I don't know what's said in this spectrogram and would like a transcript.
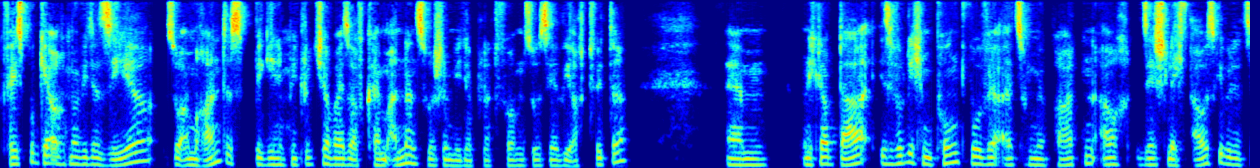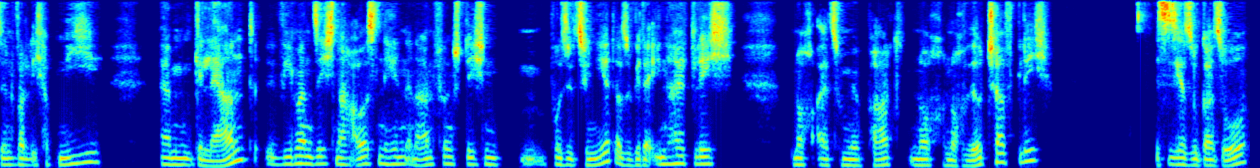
Facebook ja auch immer wieder sehe, so am Rand, das begegnet mir glücklicherweise auf keinem anderen Social Media Plattform so sehr wie auf Twitter. Ähm, und ich glaube, da ist wirklich ein Punkt, wo wir als Homöopathen auch sehr schlecht ausgebildet sind, weil ich habe nie ähm, gelernt, wie man sich nach außen hin in Anführungsstrichen positioniert, also weder inhaltlich noch als Homöopath noch, noch wirtschaftlich. Es ist ja sogar so,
